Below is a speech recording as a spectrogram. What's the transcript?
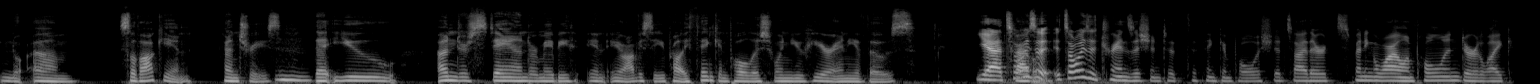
no, um, Slovakian countries, that you understand, or maybe in you know, obviously you probably think in Polish when you hear any of those. Yeah, it's always a it's always a transition to, to think in Polish. It's either spending a while in Poland or like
